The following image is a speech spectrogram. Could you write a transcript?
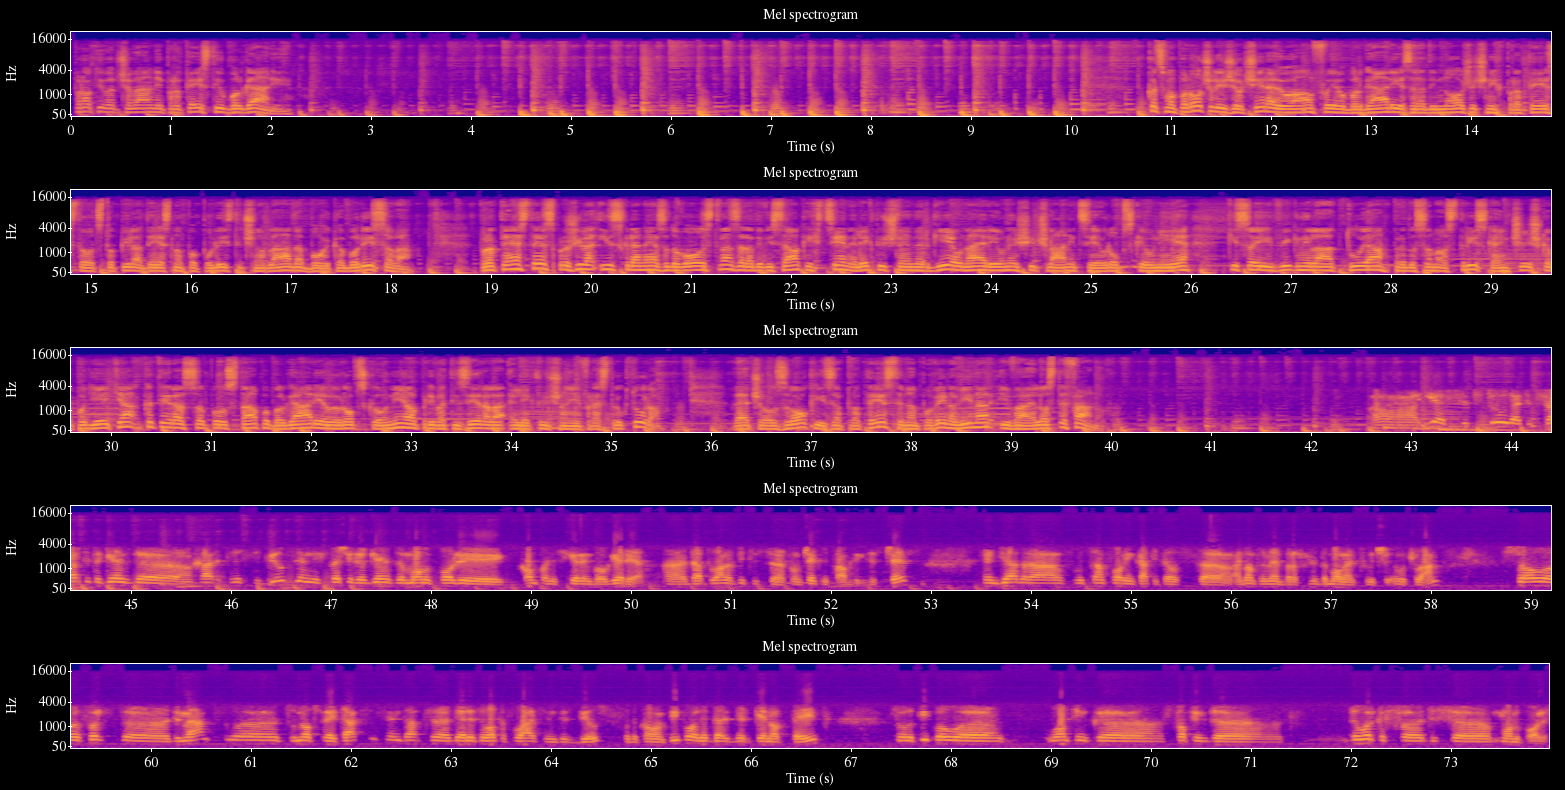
Protivrčevalni protesti v Bolgariji. Kot smo poročali že včeraj v Alfu, je v Bolgariji zaradi množičnih protestov odstopila desno populistična vlada Bojka Borisova. Proteste je sprožila iskra nezadovoljstva zaradi visokih cen električne energije v najrevnejši članici Evropske unije, ki so jih dvignila tuja, predvsem avstrijska in češka podjetja, katera so po vstopu Bolgarije v Evropsko unijo privatizirala električno infrastrukturo. Več o vzrokih za proteste nam pove novinar Ivajlo Stefanov. Uh, yes, it's true that it started against the high electricity especially against the monopoly companies here in Bulgaria. Uh, that one of it is uh, from Czech Republic, this CEZ, and the other are with some foreign capitals. Uh, I don't remember at the moment which which one. So uh, first demand to not pay taxes and that there is a lot of lies in these bills for the common people that they, cannot pay it. So the people wanting stopping the the work of uh, these uh, monopolies.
